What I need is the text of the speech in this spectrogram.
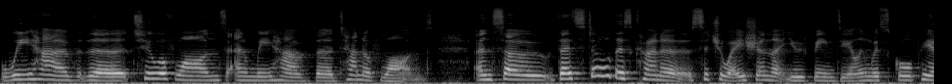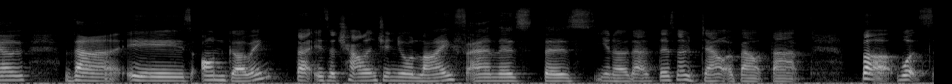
we have the two of wands and we have the ten of wands and so there's still this kind of situation that you've been dealing with, Scorpio, that is ongoing. that is a challenge in your life, and there's there's you know that there's no doubt about that. But what's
